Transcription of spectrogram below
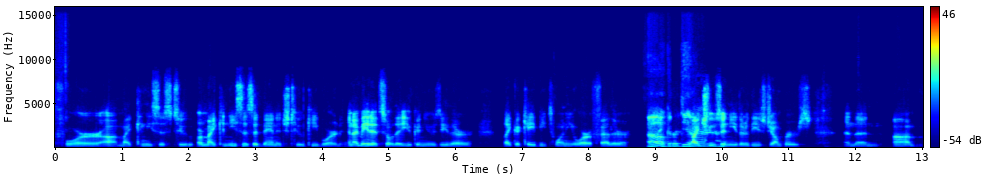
for uh, my Kinesis 2 or my Kinesis Advantage 2 keyboard. And I made it so that you can use either like a KB20 or a Feather Oh, Like, good idea. by choosing either of these jumpers. And then, um,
